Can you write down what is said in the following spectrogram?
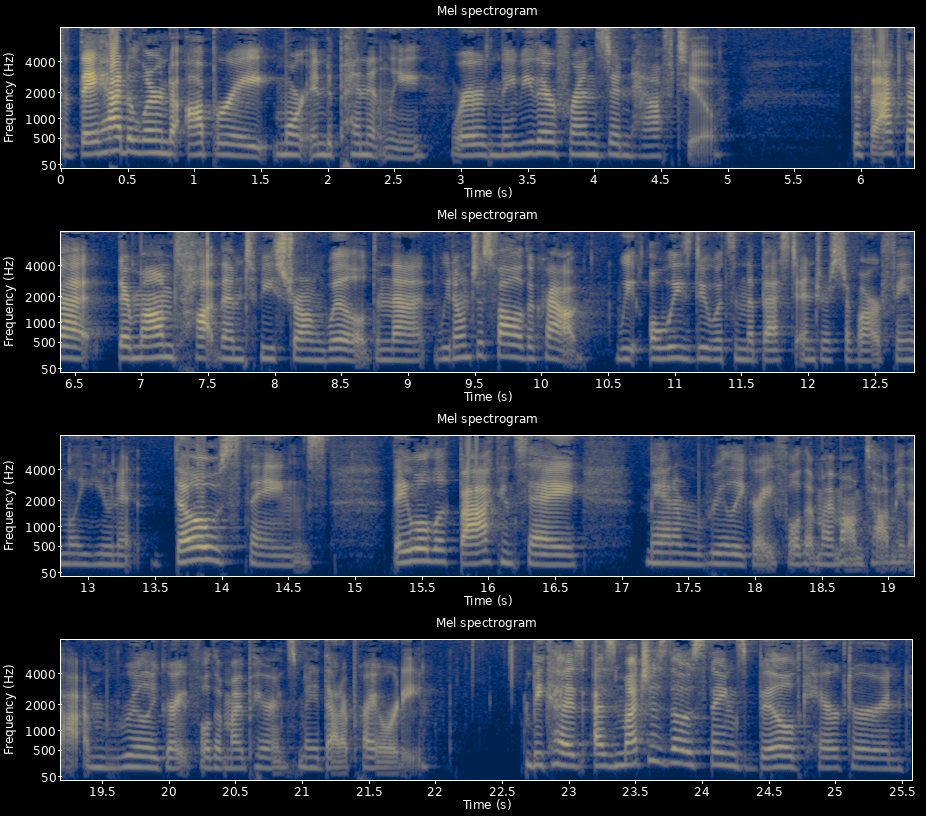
That they had to learn to operate more independently, whereas maybe their friends didn't have to. The fact that their mom taught them to be strong willed and that we don't just follow the crowd, we always do what's in the best interest of our family unit. Those things they will look back and say, Man, I'm really grateful that my mom taught me that. I'm really grateful that my parents made that a priority. Because as much as those things build character and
